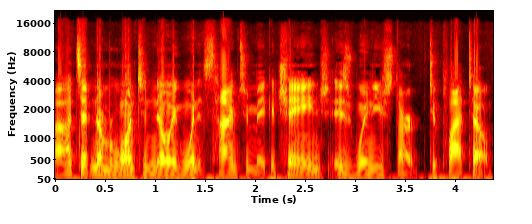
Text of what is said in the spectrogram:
uh, tip number one to knowing when it's time to make a change is when you start to plateau.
